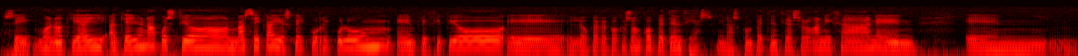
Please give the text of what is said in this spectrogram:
Sí, bueno, aquí hay, aquí hay una cuestión básica y es que el currículum, en principio, eh, lo que recoge son competencias y las competencias se organizan en, en,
